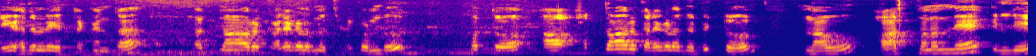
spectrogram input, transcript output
ದೇಹದಲ್ಲೇ ಇರ್ತಕ್ಕಂಥ ಹದಿನಾರು ಕಲೆಗಳನ್ನು ತಿಳ್ಕೊಂಡು ಮತ್ತು ಆ ಹದಿನಾರು ಕಲೆಗಳನ್ನು ಬಿಟ್ಟು ನಾವು ಆತ್ಮನನ್ನೇ ಇಲ್ಲಿ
